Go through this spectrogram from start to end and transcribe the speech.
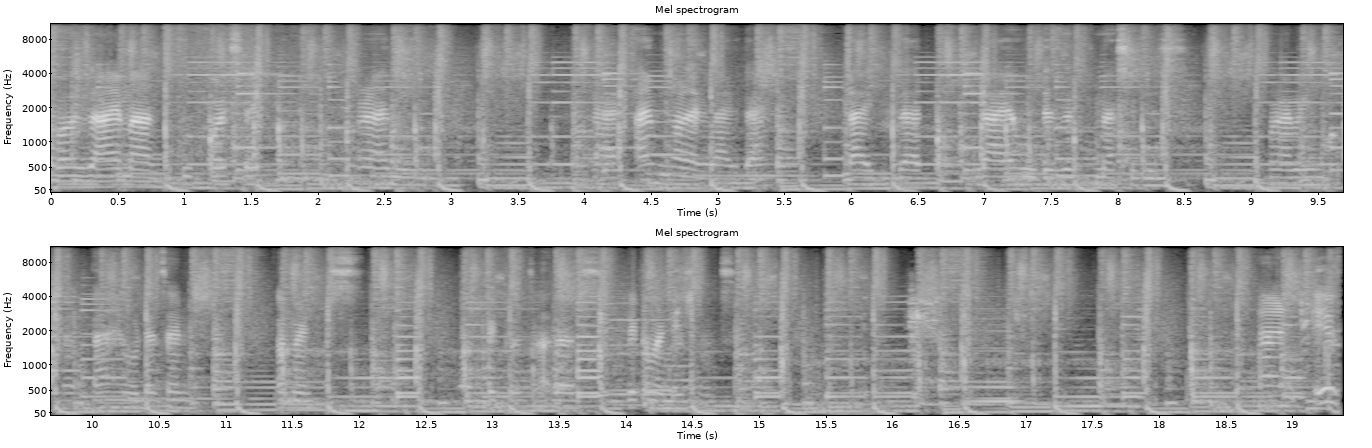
Because I'm a good person. Or I mean, I'm not a bad guy. Like that guy who doesn't messages. Mean, that who doesn't comments with others recommendations. And if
